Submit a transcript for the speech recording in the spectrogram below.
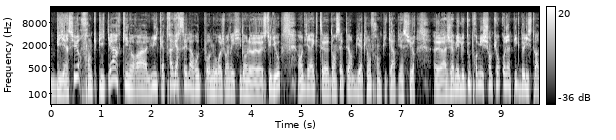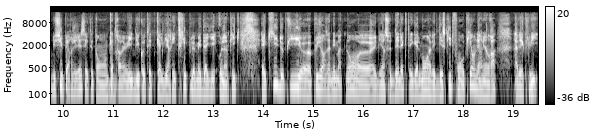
Bien sûr, Franck Picard qui aura, lui, qu'à traverser la route pour nous rejoindre ici dans le studio, en direct dans cette heure biathlon. Franck Picard, bien sûr, euh, à jamais le tout premier champion olympique de l'histoire du Super G. C'était en 88 du côté de Calgary, triple médaillé olympique, et qui, depuis euh, plusieurs années maintenant, euh, eh bien, se délecte également avec des skis de fond au pied. On y reviendra avec lui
